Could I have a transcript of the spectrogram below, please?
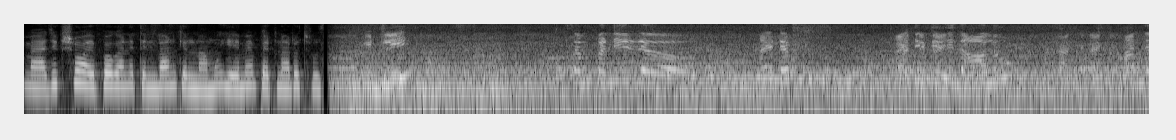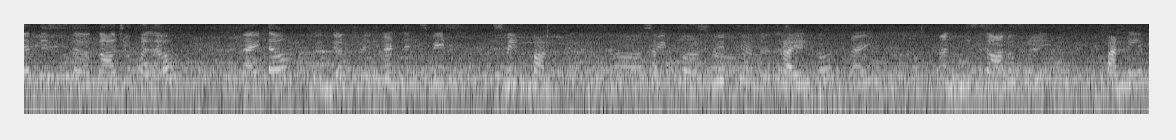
Magic show అయిపోగానే తినడానికి వెళ్ళినాము. ఏమేం పెట్టినారో చూసి idli some paneer item aloo. And then this kaju pulao raita and then sweet sweet corn sweet corn sweet corn fry fry and this is aloo fry paneer.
